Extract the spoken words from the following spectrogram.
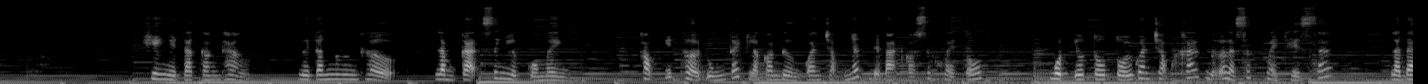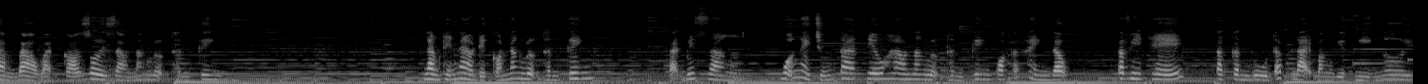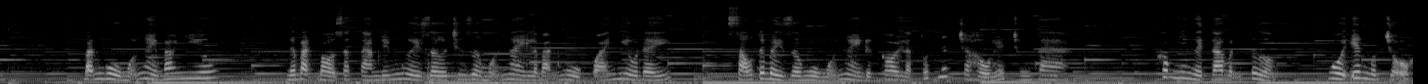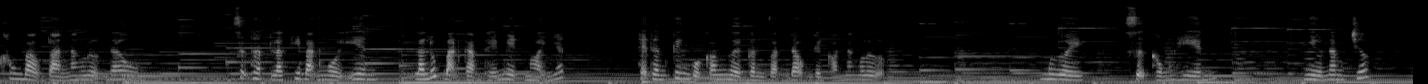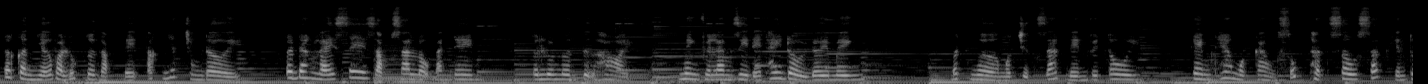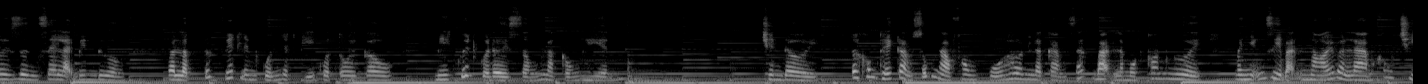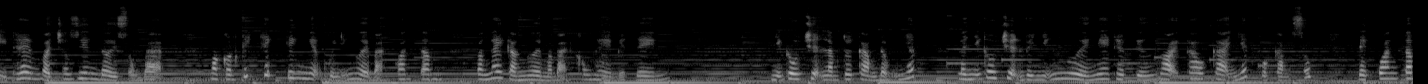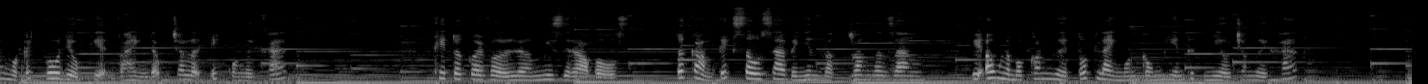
khi người ta căng thẳng người ta ngưng thở làm cạn sinh lực của mình học hít thở đúng cách là con đường quan trọng nhất để bạn có sức khỏe tốt một yếu tố tối quan trọng khác nữa là sức khỏe thể xác, là đảm bảo bạn có dồi dào năng lượng thần kinh làm thế nào để có năng lượng thần kinh bạn biết rằng, mỗi ngày chúng ta tiêu hao năng lượng thần kinh qua các hành động, và vì thế, ta cần bù đắp lại bằng việc nghỉ ngơi bạn ngủ mỗi ngày bao nhiêu nếu bạn bỏ ra 8 đến 10 giờ trên giường mỗi ngày là bạn ngủ quá nhiều đấy. 6 tới 7 giờ ngủ mỗi ngày được coi là tốt nhất cho hầu hết chúng ta. Không như người ta vẫn tưởng, ngồi yên một chỗ không bảo toàn năng lượng đâu. Sự thật là khi bạn ngồi yên là lúc bạn cảm thấy mệt mỏi nhất. Hệ thần kinh của con người cần vận động để có năng lượng. 10. Sự cống hiến Nhiều năm trước, tôi cần nhớ vào lúc tôi gặp bế tắc nhất trong đời tôi đang lái xe dọc xa lộ ban đêm tôi luôn luôn tự hỏi mình phải làm gì để thay đổi đời mình bất ngờ một trực giác đến với tôi kèm theo một cảm xúc thật sâu sắc khiến tôi dừng xe lại bên đường và lập tức viết lên cuốn nhật ký của tôi câu, bí quyết của đời sống là cống hiến. Trên đời, tôi không thấy cảm xúc nào phong phú hơn là cảm giác bạn là một con người mà những gì bạn nói và làm không chỉ thêm vào cho riêng đời sống bạn, mà còn kích thích kinh nghiệm của những người bạn quan tâm và ngay cả người mà bạn không hề biết đến. Những câu chuyện làm tôi cảm động nhất là những câu chuyện về những người nghe theo tiếng gọi cao cả nhất của cảm xúc để quan tâm một cách vô điều kiện và hành động cho lợi ích của người khác. Khi tôi coi vở Le Miserables, tôi cảm kích sâu xa về nhân vật Jean Valjean vì ông là một con người tốt lành muốn cống hiến thật nhiều cho người khác.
